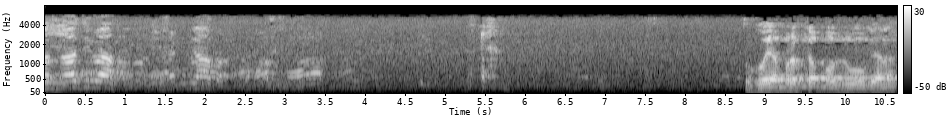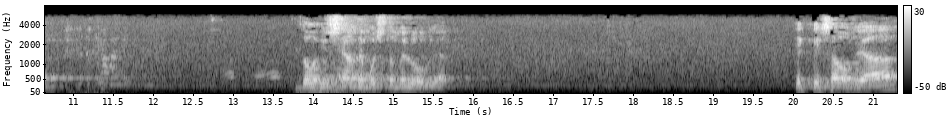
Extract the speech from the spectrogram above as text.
تو گویا مرکب موضوع ہو گیا نا۔ دو حصوں سے مشتمل ہو گیا۔ ایک قصہ ہو گیا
